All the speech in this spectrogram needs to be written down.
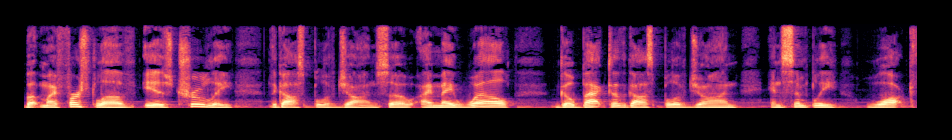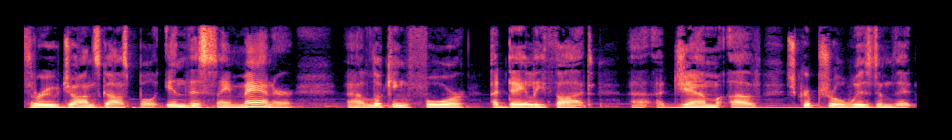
But my first love is truly the Gospel of John. So I may well go back to the Gospel of John and simply walk through John's Gospel in this same manner, uh, looking for a daily thought, uh, a gem of scriptural wisdom that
